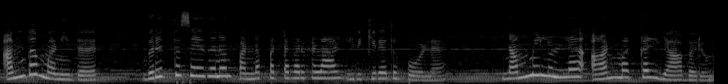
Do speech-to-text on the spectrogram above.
அந்த மனிதர் விருத்த சேதனம் பண்ணப்பட்டவர்களாய் இருக்கிறது போல நம்மிலுள்ள ஆண்மக்கள் யாவரும்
